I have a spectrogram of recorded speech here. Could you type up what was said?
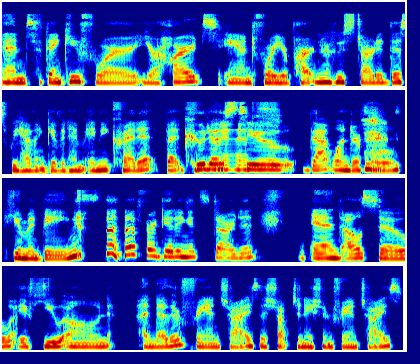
And thank you for your heart and for your partner who started this. We haven't given him any credit, but kudos yes. to that wonderful human being for getting it started. And also, if you own another franchise, a Shop Donation franchise,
